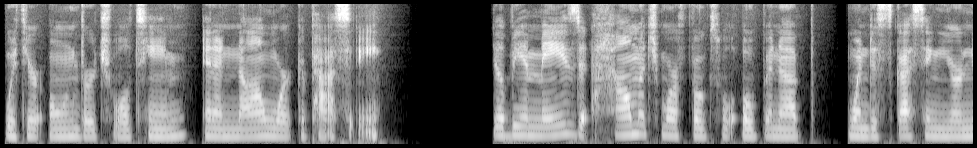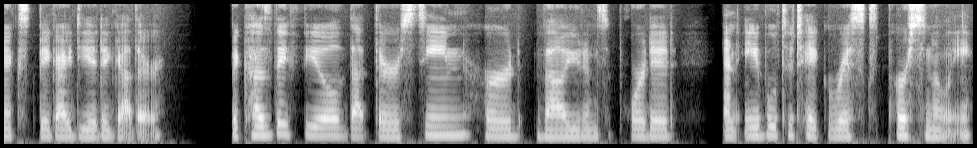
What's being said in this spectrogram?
with your own virtual team in a non work capacity, you'll be amazed at how much more folks will open up when discussing your next big idea together because they feel that they're seen, heard, valued, and supported and able to take risks personally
